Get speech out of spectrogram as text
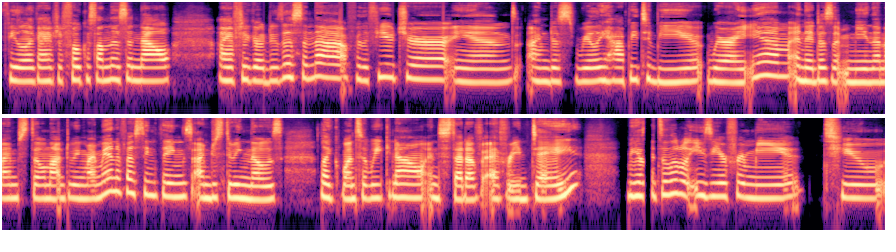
feel like I have to focus on this and now I have to go do this and that for the future. And I'm just really happy to be where I am. And it doesn't mean that I'm still not doing my manifesting things. I'm just doing those like once a week now instead of every day because it's a little easier for me to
